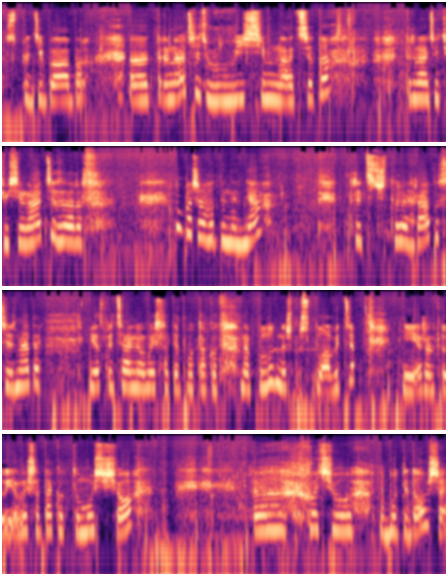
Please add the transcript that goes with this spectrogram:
Господи, баба. Е, 13, 18. 13, 18 зараз. Ну, перша година дня. 34 градуси. Знаєте, я спеціально вийшла типу так от на полудне, щоб сплавитися. Ні, я жартую. Я вийшла так от тому, що е, хочу побути довше.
